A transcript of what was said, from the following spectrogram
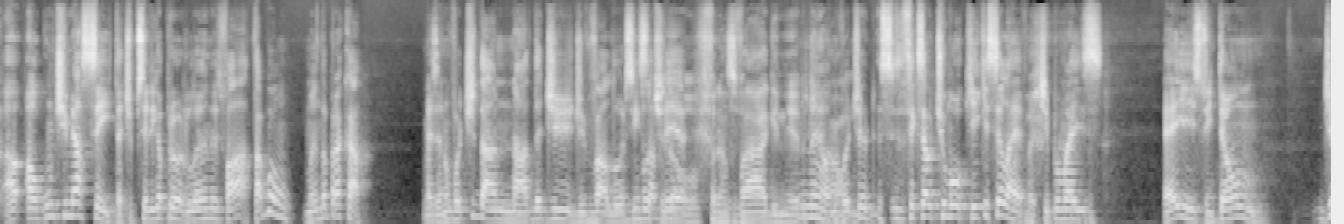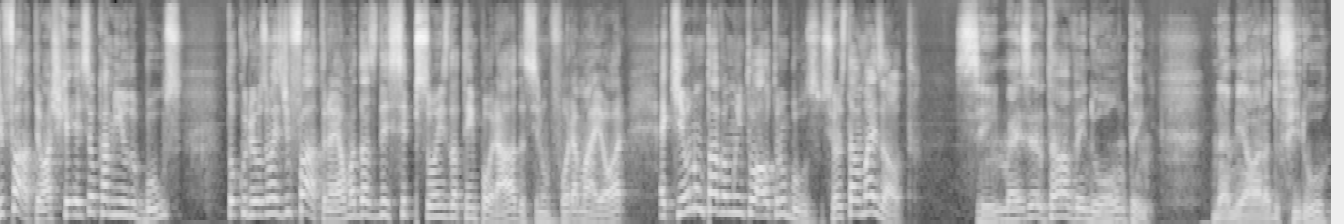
algum time aceita. Tipo, você liga pro Orlando e fala, ah, tá bom, manda pra cá. Mas eu não vou te dar nada de, de valor sem vou te saber. dar o Franz Wagner. te Não, não vou um- te... Se você quiser o Timo Kick, você leva. Tipo, mas... É isso. Então, de fato, eu acho que esse é o caminho do Bulls. Tô curioso, mas de fato, né? É uma das decepções da temporada, se não for a maior. É que eu não tava muito alto no Bulls. O senhor estava mais alto. Sim, mas eu tava vendo ontem, na minha hora do Firu,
